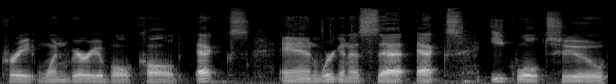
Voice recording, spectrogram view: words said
create one variable called x, and we're going to set x equal to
